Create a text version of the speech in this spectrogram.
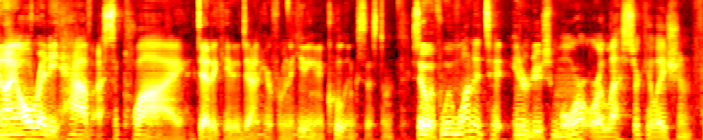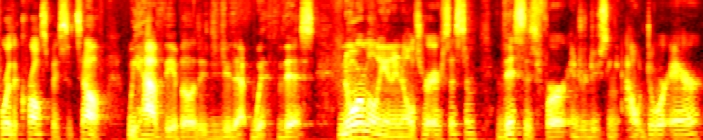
and I already have a supply dedicated down here from the heating and cooling system. So if we wanted to introduce more or less circulation for the crawl space itself, we have the ability to do that with this. Normally in an ultra air system, this is for introducing outdoor air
